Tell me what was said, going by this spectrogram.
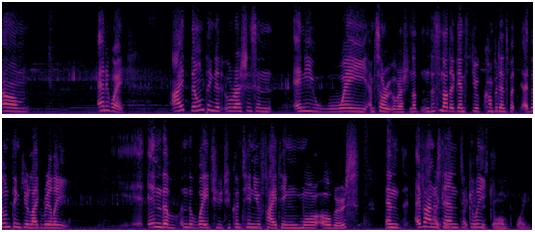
Um. Anyway, I don't think that Urash is in any way. I'm sorry, Urash. Not this is not against your competence, but I don't think you're like really in the in the way to to continue fighting more ogres. And if I understand I could, I could just go on point.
